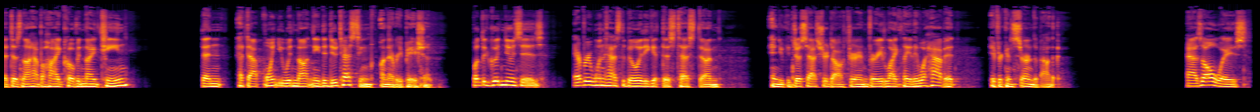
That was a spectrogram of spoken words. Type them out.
that does not have a high COVID 19, then at that point you would not need to do testing on every patient. But the good news is everyone has the ability to get this test done, and you can just ask your doctor, and very likely they will have it if you're concerned about it. As always,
